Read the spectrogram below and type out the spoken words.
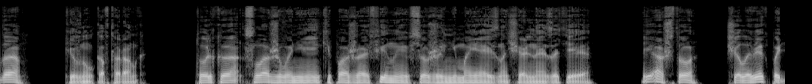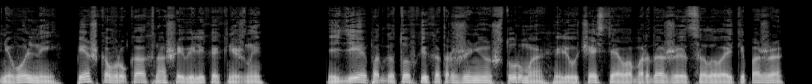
да», — кивнул Ковторанг. «Только слаживание экипажа Афины все же не моя изначальная затея. Я что, человек подневольный, пешка в руках нашей великой княжны. Идея подготовки к отражению штурма или участия в абордаже целого экипажа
